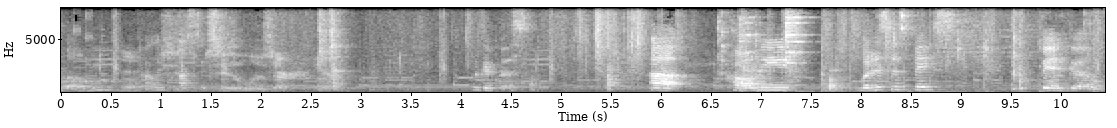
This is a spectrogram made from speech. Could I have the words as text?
blowing. Probably plastic. See the loser. Look at this. Uh, call me, what is his face? Van Gogh.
